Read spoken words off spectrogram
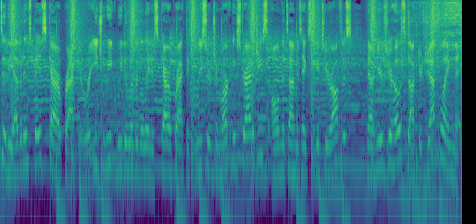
to the Evidence Based Chiropractor, where each week we deliver the latest chiropractic research and marketing strategies, all in the time it takes to get to your office. Now, here's your host, Dr. Jeff Langmaid.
